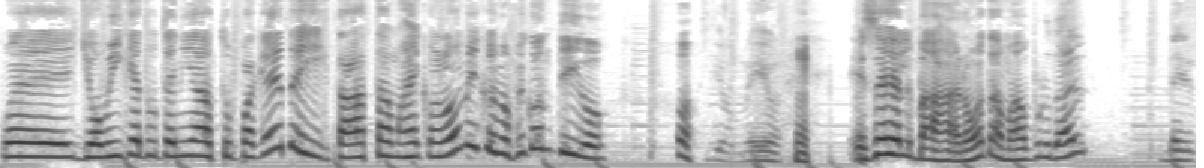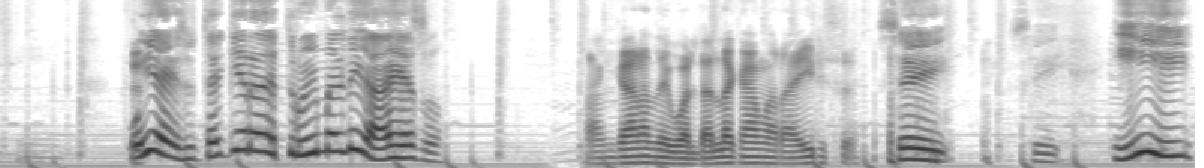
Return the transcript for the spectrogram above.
pues yo vi que tú tenías tus paquetes y estabas hasta más económico y me fui contigo. Oh, Dios mío. Ese es el bajanota más brutal. de- Oye, si usted quiere destruirme el día, es eso. Dan ganas de guardar la cámara e irse. Sí, sí. Y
